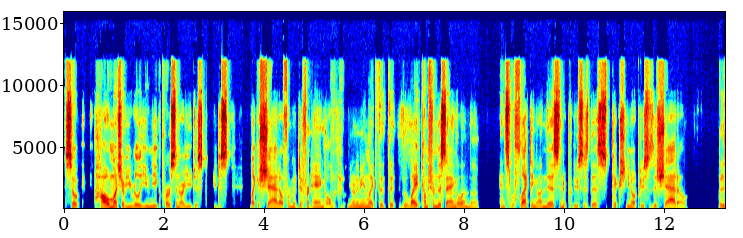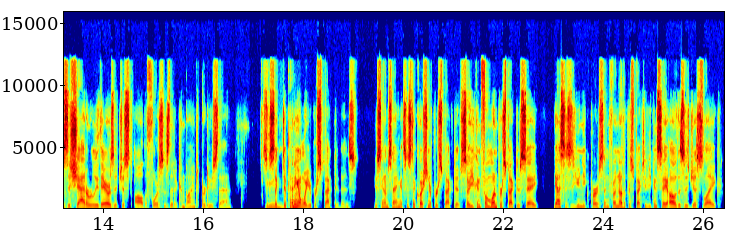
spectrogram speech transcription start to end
So how much of you really unique person are you just you're just like a shadow from a different angle. You know what I mean? Like the the, the light comes from this angle and the and it's reflecting on this and it produces this picture, you know, it produces this shadow. But is the shadow really there? Or is it just all the forces that are combined to produce that? So it's mm. like hmm. depending on what your perspective is. You see what I'm saying? It's just a question of perspective. So you can, from one perspective, say, yes, this is a unique person. From another perspective, you can say, oh, this is just like,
